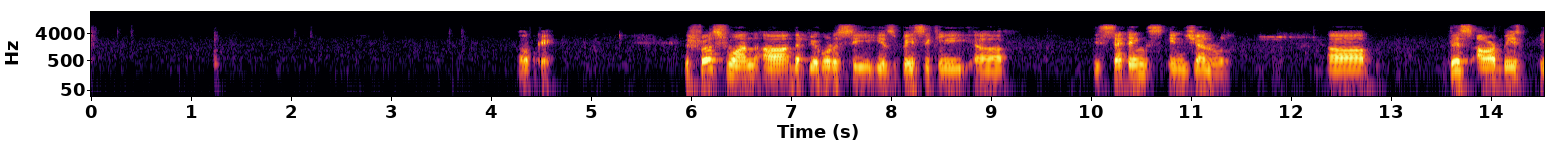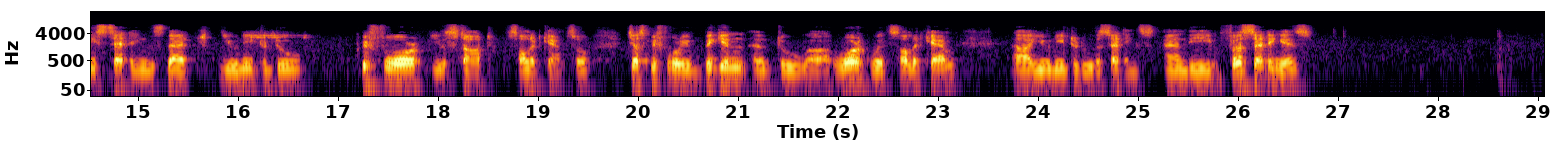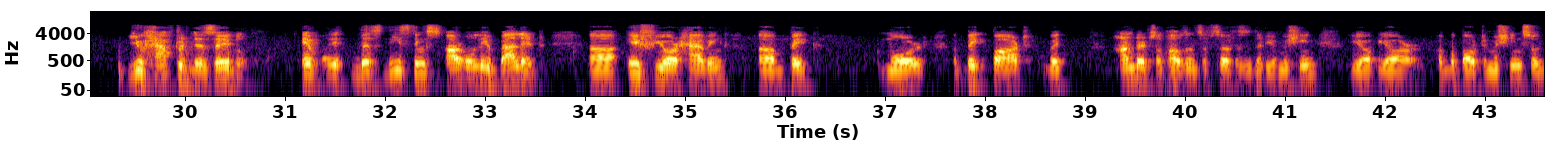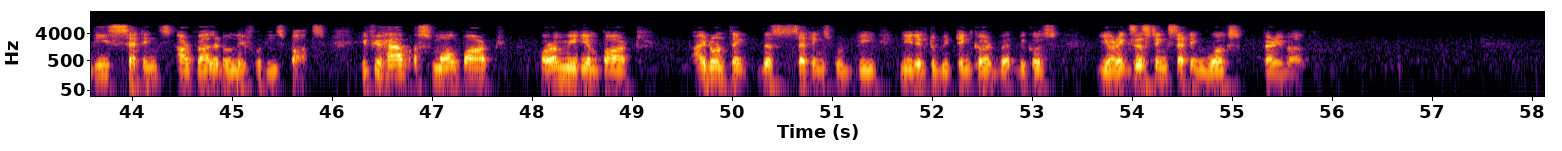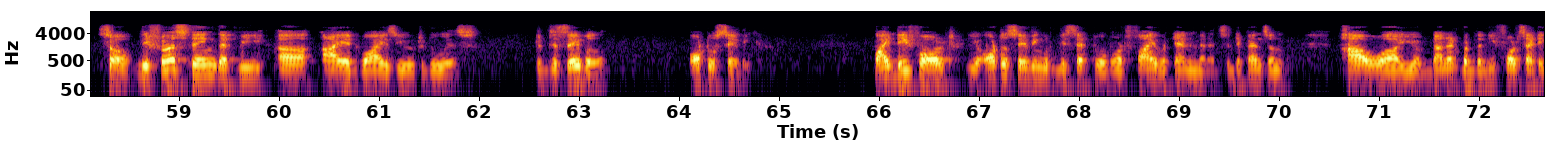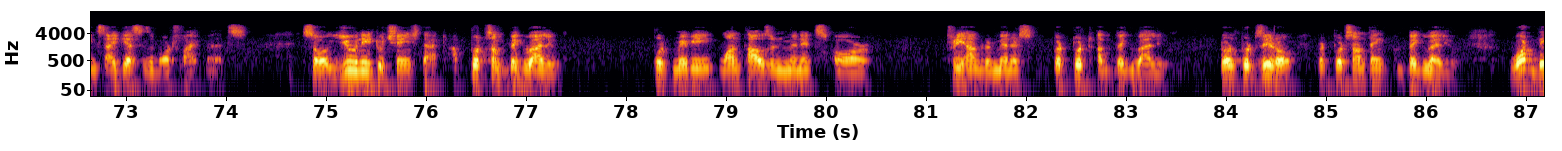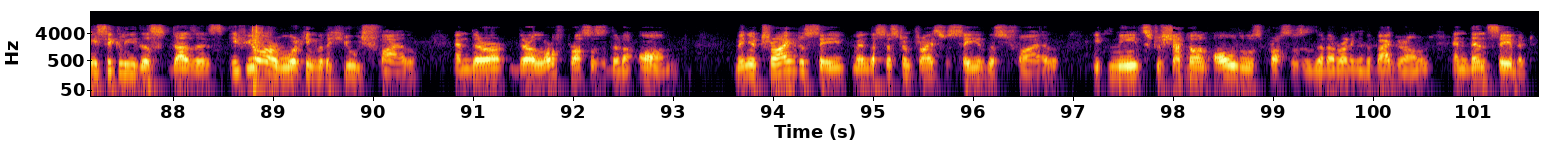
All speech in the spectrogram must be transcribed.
Okay. The first one uh, that we're going to see is basically uh, the settings in general. Uh, these are basically settings that you need to do before you start SolidCam. So just before you begin uh, to uh, work with SolidCam, uh, you need to do the settings. And the first setting is you have to disable. If, if this, these things are only valid uh, if you're having a big mold, a big part with hundreds or thousands of surfaces that you machine, you're, you're about to machine. So these settings are valid only for these parts. If you have a small part or a medium part, I don't think this settings would be needed to be tinkered with because your existing setting works very well. So the first thing that we uh, I advise you to do is to disable auto saving. By default, your auto saving would be set to about five or ten minutes. It depends on how uh, you have done it, but the default settings, I guess, is about five minutes. So you need to change that. Put some big value. Put maybe 1,000 minutes or 300 minutes, but put a big value. Don't put zero, but put something big value. What basically this does is, if you are working with a huge file and there are there are a lot of processes that are on, when you try to save, when the system tries to save this file, it needs to shut down all those processes that are running in the background and then save it.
